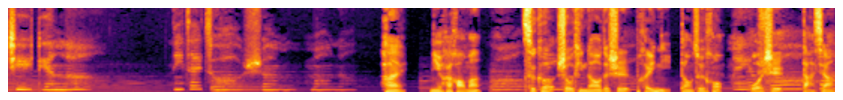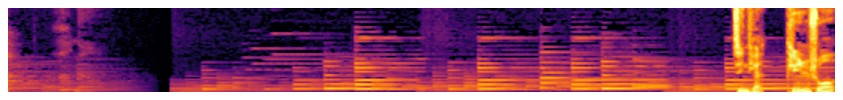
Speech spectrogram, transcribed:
几点了？你在做什么呢？嗨，你还好吗？此刻收听到的是陪你到最后，我是大虾。今天听人说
